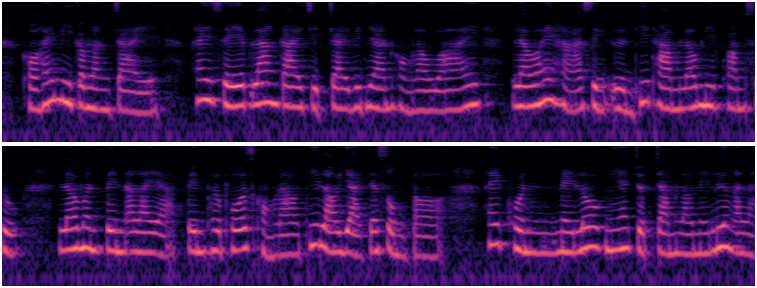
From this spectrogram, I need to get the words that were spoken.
ๆ ขอให้มีกำลังใจ ให้เซฟร่างกายจิตใจวิญญาณของเราไว้ แล้วให้หาสิ่งอื่นที่ทำแล้วมีความสุข แล้วมันเป็นอะไรอะ่ะ เป็นเพอร์โพสของเราที่เราอยากจะส่งต่อ ให้คนในโลกนี้จดจำเราในเรื่องอะไร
